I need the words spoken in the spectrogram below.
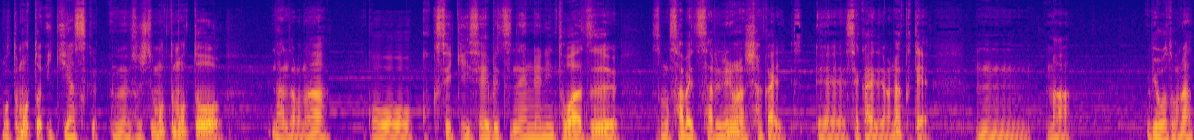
もっともっと生きやすく、うん、そしてもっともっとなんだろうなこう国籍性別年齢に問わずその差別されるような社会、えー、世界ではなくてうんまあ平等な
